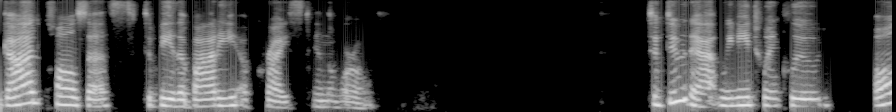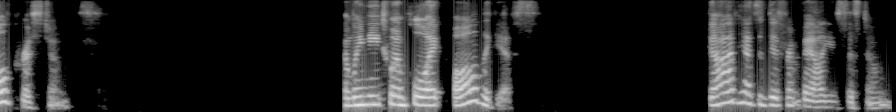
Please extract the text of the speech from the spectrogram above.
God calls us to be the body of Christ in the world. To do that, we need to include all Christians. And we need to employ all the gifts. God has a different value system.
